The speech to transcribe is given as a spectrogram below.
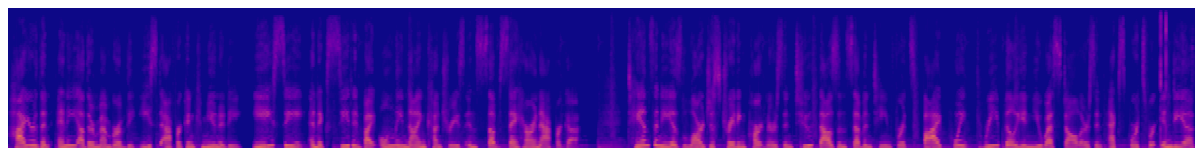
higher than any other member of the East African Community EAC and exceeded by only nine countries in sub-Saharan Africa. Tanzania's largest trading partners in 2017 for its 5.3 billion US dollars in exports were India,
